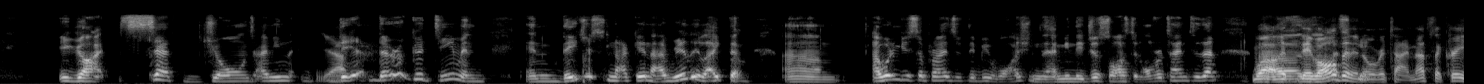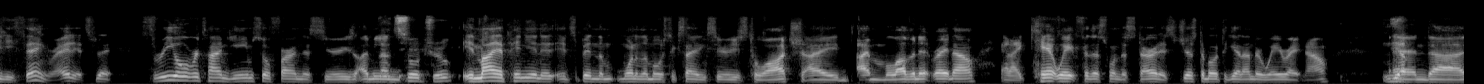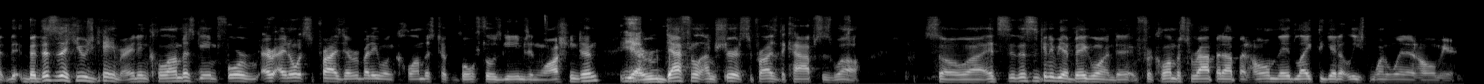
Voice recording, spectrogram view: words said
you got Seth Jones. I mean, yeah. they they're a good team, and and they just snuck in. I really like them. Um, I wouldn't be surprised if they beat Washington. I mean, they just lost in overtime to them. Well, uh, they've all been game. in overtime. That's the crazy thing, right? It's three overtime games so far in this series. I mean, that's so true. In my opinion, it, has been the, one of the most exciting series to watch. I I'm loving it right now, and I can't wait for this one to start. It's just about to get underway right now. Yep. And uh, th- but this is a huge game, right? In Columbus, game four. I know it surprised everybody when Columbus took both those games in Washington. Yeah, definitely. I'm sure it surprised the Caps as well. So uh, it's this is going to be a big one to, for Columbus to wrap it up at home. They'd like to get at least one win at home here.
